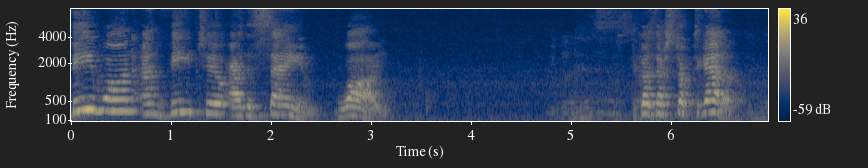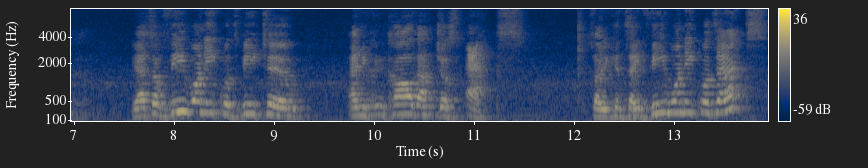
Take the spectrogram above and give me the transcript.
V1 and V2 are the same. Why? because they're stuck together. Yeah, so V1 equals V2, and you can call that just X. So you can say V1 equals X,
